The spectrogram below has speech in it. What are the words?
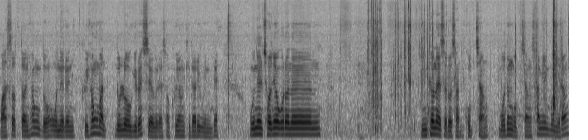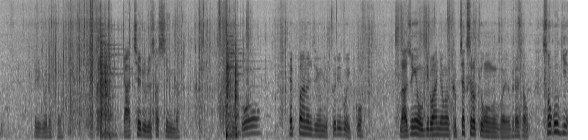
왔었던 형도 오늘은 그 형만 놀러 오기로 했어요. 그래서 그 형 기다리고 있는데 오늘 저녁으로는 인터넷으로 산 곱창, 모든 곱창 3인분이랑 그리고 이렇게 야채류를 샀습니다. 그리고 햇반을 지금 끓이고 있고 나중에 오기로 한 형은 급작스럽게 온 거예요. 그래서 소고기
